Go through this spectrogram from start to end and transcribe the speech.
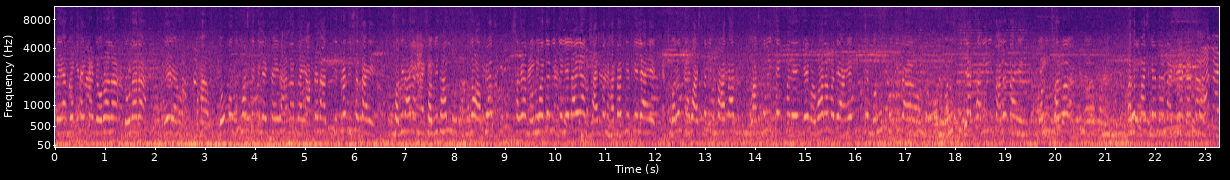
तर या लोकशाहीच्या डोराला डोलाला हे लोक उद्ध्वस्त केल्याशिवाय राहणार नाही. आपल्याला आज चित्र दिसत आहे. संविधान संविधानचा अभ्यास सगळ्या मनुवादांनी केलेला आहे आणि शासन हातात घेतलेले आहे. परंतु वास्तविक पाहतात वास्तविकतेमध्ये जे व्यवहारामध्ये आहे ते मनुस्मृती मनुस्मृतीच्या चालीने चालत आहे. म्हणून सर्व भारतवासियांना नागरिकांना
